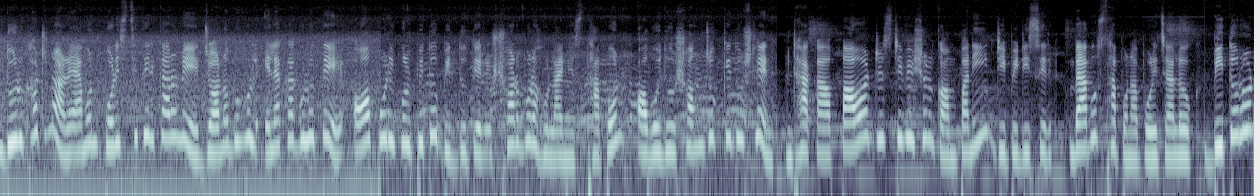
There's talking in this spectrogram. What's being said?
দুর্ঘটনার এমন পরিস্থিতির কারণে জনবহুল এলাকাগুলোতে অপরিকল্পিত বিদ্যুতের সরবরাহ লাইন স্থাপন, অবৈধ সংযোগকে দুষলেন ঢাকা পাওয়ার ডিস্ট্রিবিউশন কোম্পানি ডিপিডিসির ব্যবস্থাপনা পরিচালক। বিতরণ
